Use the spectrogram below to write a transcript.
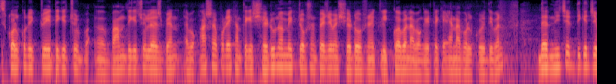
স্ক্রল করে একটু বা- বাম দিকে চলে আসবেন এবং আসার পরে এখান থেকে শেডু নামে একটি অপশন পেয়ে যাবেন। শেডো অপশনে ক্লিক করবেন এবং এটাকে অ্যানাবল করে দিবেন। দেন নিচের দিকে যে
